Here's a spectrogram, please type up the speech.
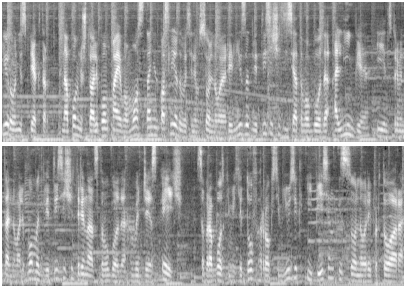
и Ронни Спектор. Напомню, что альбом Айва Мо станет последователем сольного релиза 2010 года Олимпия и инструментального альбома 2013 года Age с обработками хитов Roxy Music и песен из сольного репертуара,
